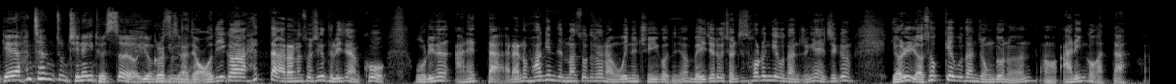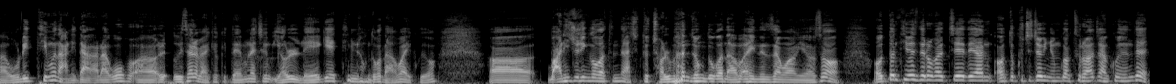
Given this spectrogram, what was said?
게 한창 좀 진행이 됐어요. 이용규 그렇습니다. 기자. 어디가 했다라는 소식은 들리지 않고 우리는 안 했다라는 확인들만 쏟아져 나오고 있는 중이거든요. 메이저리그 전체 30개 구단 중에 지금 16개 구단 정도는 어, 아닌 것 같다. 아, 우리 팀은 아니다라고 어, 의사를 밝혔기 때문에 지금 14개 팀 정도가 나와 있고요. 어, 많이 줄인 것 같은데 아직도 절반 정도가 남아 있는 상황이어서 어떤 팀에 들어갈지에 대한 어떤 구체적인 윤곽 드러나지 않고 있는데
